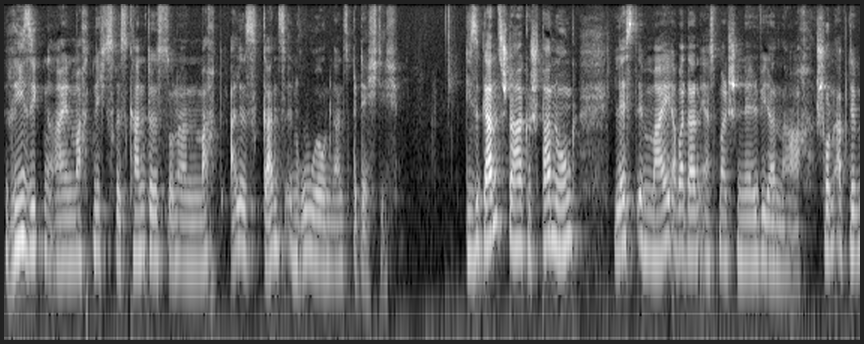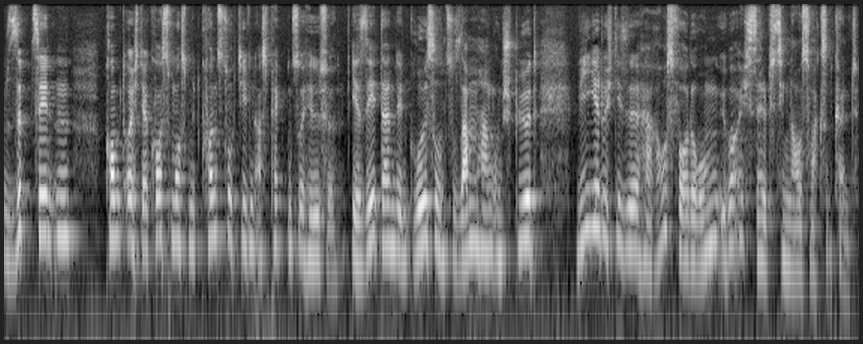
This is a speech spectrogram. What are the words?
Risiken ein, macht nichts Riskantes, sondern macht alles ganz in Ruhe und ganz bedächtig. Diese ganz starke Spannung lässt im Mai aber dann erstmal schnell wieder nach. Schon ab dem 17 kommt euch der Kosmos mit konstruktiven Aspekten zur Hilfe. Ihr seht dann den größeren Zusammenhang und spürt, wie ihr durch diese Herausforderungen über euch selbst hinauswachsen könnt.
